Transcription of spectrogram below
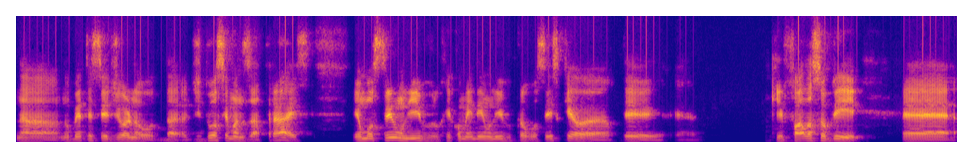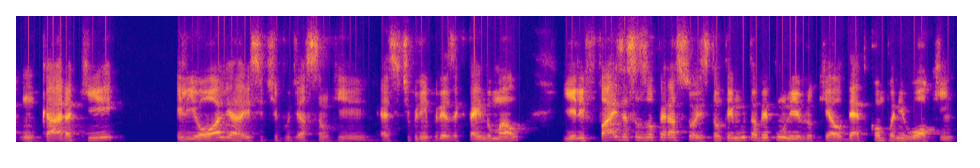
na, no BTC Journal da, de duas semanas atrás, eu mostrei um livro, recomendei um livro para vocês que, é, de, é, que fala sobre é, um cara que ele olha esse tipo de ação que esse tipo de empresa que está indo mal e ele faz essas operações. Então tem muito a ver com um livro que é o Dead Company Walking.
